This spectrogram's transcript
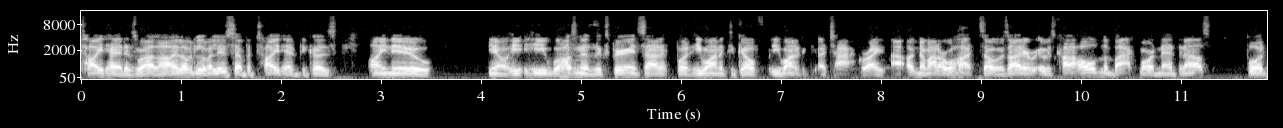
tight head as well. I loved Malusa, but tight head because I knew, you know, he, he wasn't as experienced at it, but he wanted to go, he wanted to attack, right? Uh, no matter what. So it was either, it was kind of holding them back more than anything else. But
